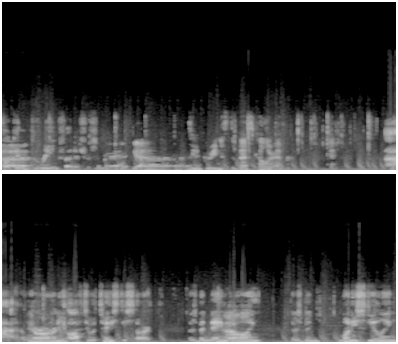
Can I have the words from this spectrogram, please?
fucking green fetish or something. Dude, green is the best color ever. Ah, we are already off to a tasty start. There's been name calling. There's been money stealing.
